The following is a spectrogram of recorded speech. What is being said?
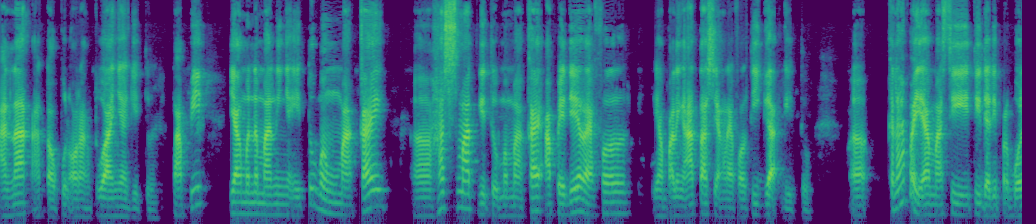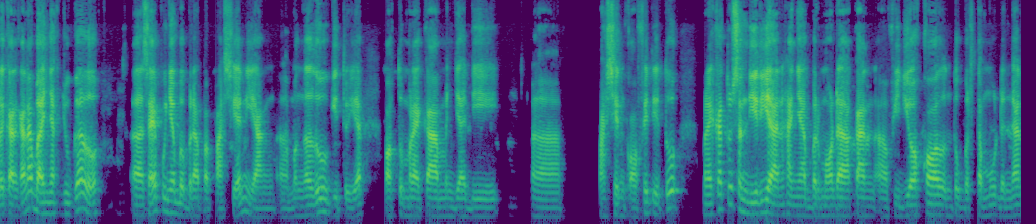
anak ataupun orang tuanya gitu. Tapi yang menemaninya itu memakai uh, hazmat gitu, memakai APD level yang paling atas yang level 3 gitu. Kenapa ya masih tidak diperbolehkan? Karena banyak juga loh uh, saya punya beberapa pasien yang uh, mengeluh gitu ya waktu mereka menjadi uh, pasien COVID itu mereka tuh sendirian hanya bermodalkan uh, video call untuk bertemu dengan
